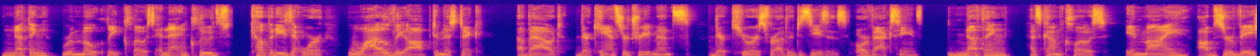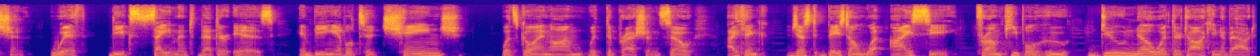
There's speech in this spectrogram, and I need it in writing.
nothing remotely close. And that includes companies that were wildly optimistic about their cancer treatments, their cures for other diseases or vaccines. Nothing has come close in my observation with the excitement that there is in being able to change what's going on with depression. So I think just based on what I see from people who do know what they're talking about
